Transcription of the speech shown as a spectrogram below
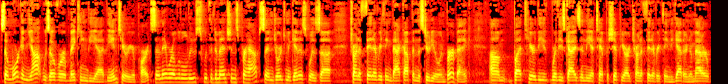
So Morgan Yacht was over making the uh, the interior parts, and they were a little loose with the dimensions, perhaps. And George McGinnis was uh, trying to fit everything back up in the studio in Burbank. Um, but here the, were these guys in the uh, Tampa shipyard trying to fit everything together, no matter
